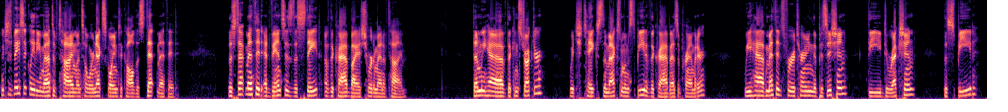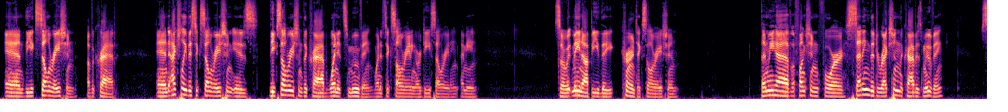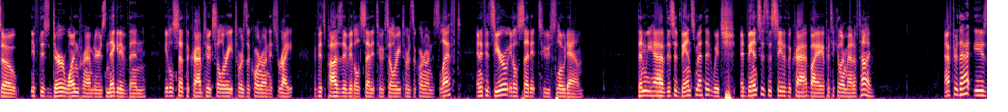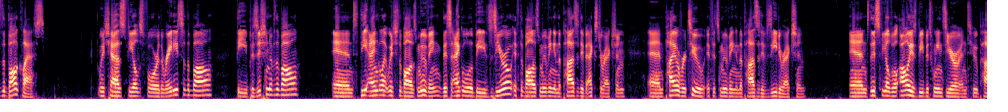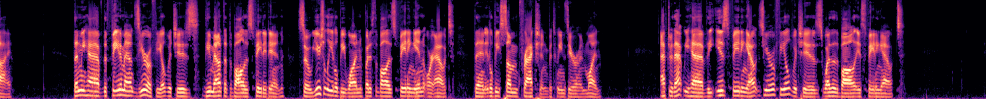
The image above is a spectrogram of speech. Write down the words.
which is basically the amount of time until we're next going to call the step method. The step method advances the state of the crab by a short amount of time. Then we have the constructor, which takes the maximum speed of the crab as a parameter we have methods for returning the position, the direction, the speed, and the acceleration of a crab. And actually, this acceleration is the acceleration of the crab when it's moving, when it's accelerating or decelerating, I mean. So it may not be the current acceleration. Then we have a function for setting the direction the crab is moving. So if this dir1 parameter is negative, then it'll set the crab to accelerate towards the corner on its right. If it's positive, it'll set it to accelerate towards the corner on its left. And if it's zero, it'll set it to slow down. Then we have this advance method, which advances the state of the crab by a particular amount of time. After that is the ball class, which has fields for the radius of the ball, the position of the ball, and the angle at which the ball is moving. This angle will be zero if the ball is moving in the positive x direction, and pi over 2 if it's moving in the positive z direction. And this field will always be between 0 and 2 pi. Then we have the fade amount 0 field, which is the amount that the ball is faded in. So usually it'll be 1, but if the ball is fading in or out, then it'll be some fraction between 0 and 1. After that, we have the is fading out 0 field, which is whether the ball is fading out.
